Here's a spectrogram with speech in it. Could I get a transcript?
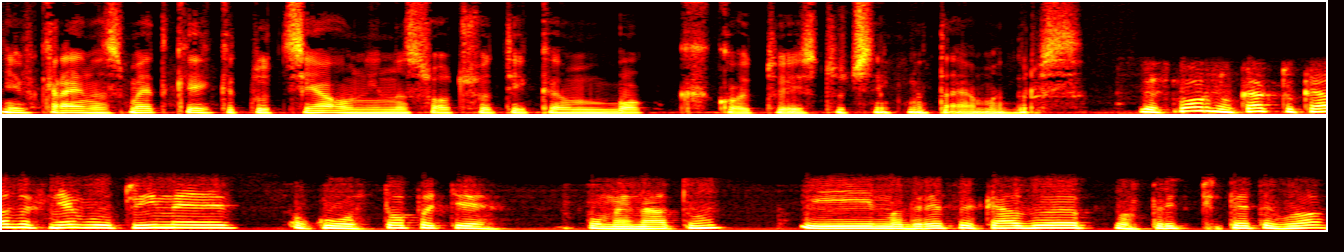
И в крайна сметка и като цяло ни насочват и към Бог, който е източник на тая мъдрост. Безспорно, както казах, неговото име е около 100 пъти споменато и мъдреца казва в 35 глава,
